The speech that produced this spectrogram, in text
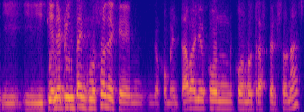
Y, y tiene pinta incluso de que, lo comentaba yo con, con otras personas,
